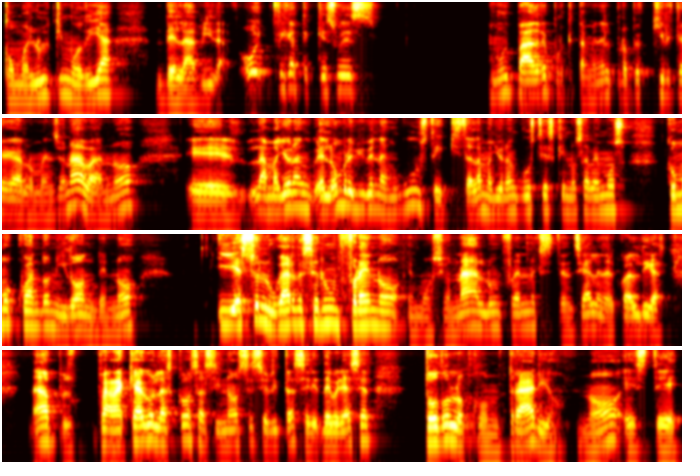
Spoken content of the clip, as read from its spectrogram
como el último día de la vida. Hoy, fíjate que eso es muy padre porque también el propio Kierkegaard lo mencionaba, ¿no? La mayor, el hombre vive en angustia y quizá la mayor angustia es que no sabemos cómo, cuándo ni dónde, ¿no? Y eso en lugar de ser un freno emocional, un freno existencial en el cual digas, nada, pues, ¿para qué hago las cosas? Si no sé si ahorita debería ser todo lo contrario, ¿no? Este,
